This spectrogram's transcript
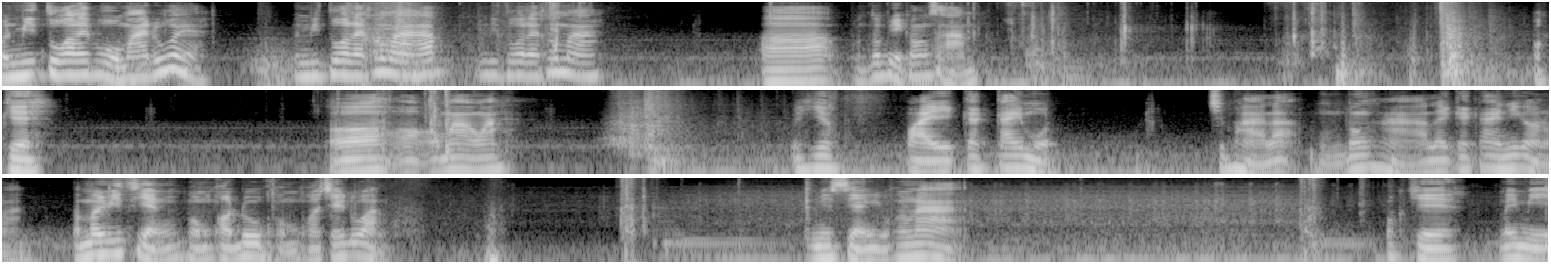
มันมีตัวอะไรโผล่มาด้วย มันมีตัวอะไรเข้ามาครับ มีตัวอะไรเข้ามาเอ่อผมต้องเปลี่ยนกล้องสามโอเคเออออกออกมาออกมาไอ้เหี้ยไฟใกล้ๆหมด ชิบหายละ ผมต้องหาอะไรใกล้ๆนี้ก่อนวะแต่มันมีเสียง ผมขอดู ผมขอเช็คด่วน มีเสียงอยู่ข้างหน้า โอเค ไม่มี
